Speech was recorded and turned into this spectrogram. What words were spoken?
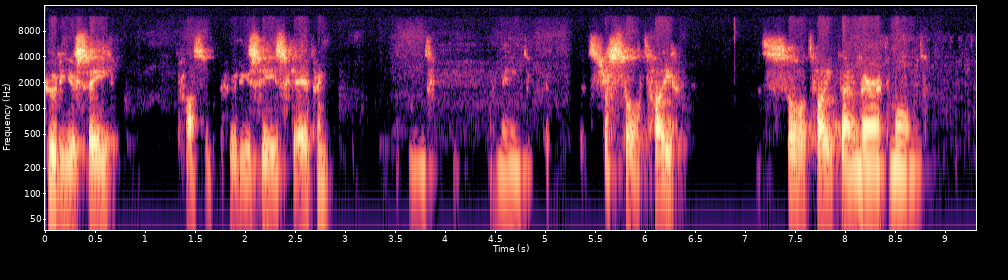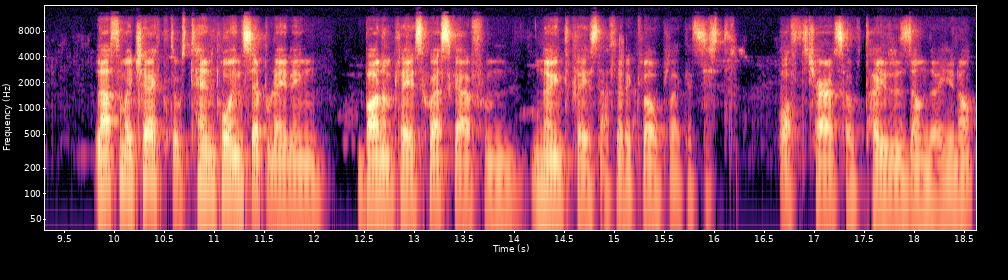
who do you see? Possibly, who do you see escaping? And, I mean, it's just so tight. It's so tight down there at the moment. Last time I checked, there was 10 points separating bottom place Huesca from ninth place Athletic Club. Like it's just off the charts it is down there, you know.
